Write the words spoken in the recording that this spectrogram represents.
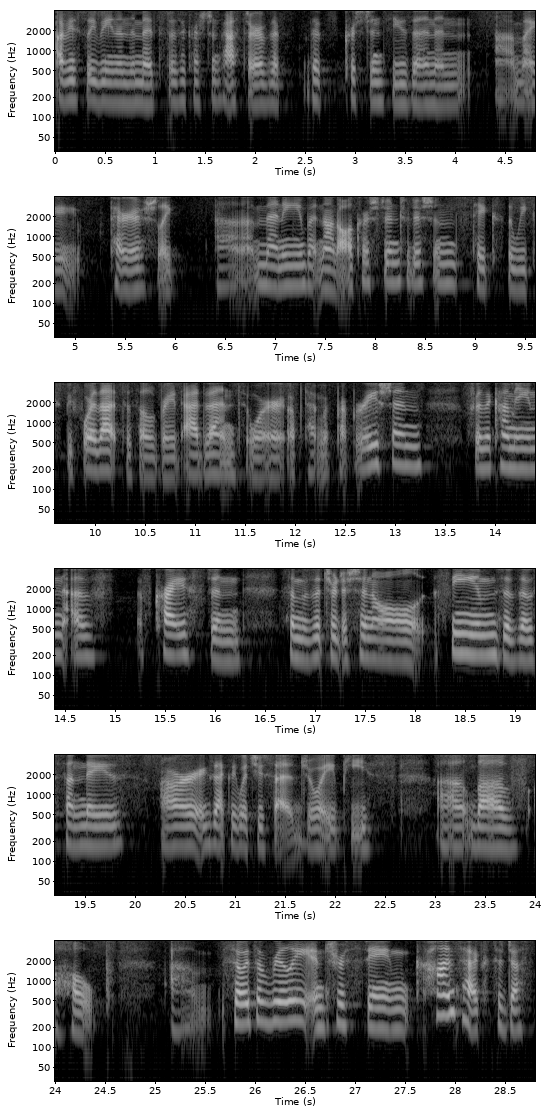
obviously being in the midst as a Christian pastor of the, the Christian season, and uh, my parish, like uh, many but not all Christian traditions, takes the weeks before that to celebrate Advent or a time of preparation for the coming of, of Christ. And some of the traditional themes of those Sundays are exactly what you said joy, peace, uh, love, hope. Um, so it's a really interesting context to just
